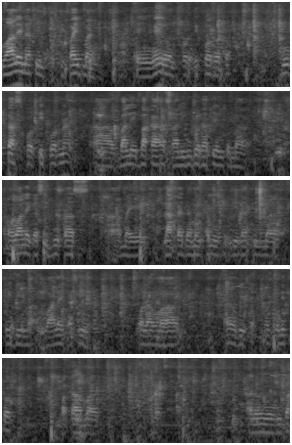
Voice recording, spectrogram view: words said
walay natin 45 man. Eh, ngayon 44 na to. Bukas 44 na. Ah, bali baka sa linggo natin ito ma mawalay kasi bukas ah, may lakad naman kami hindi natin ma pwede mawalay kasi walang ma ano dito mag monitor baka ma ano yung iba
